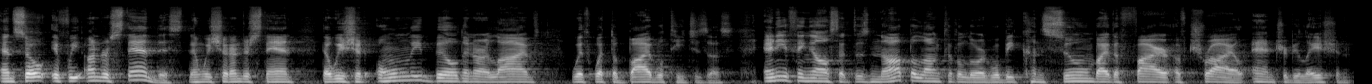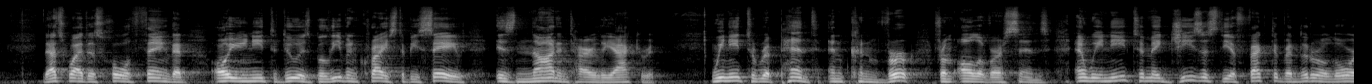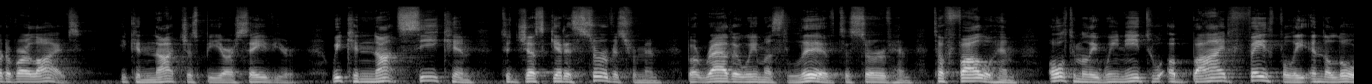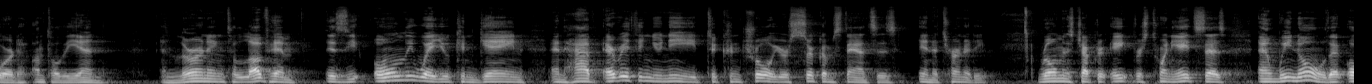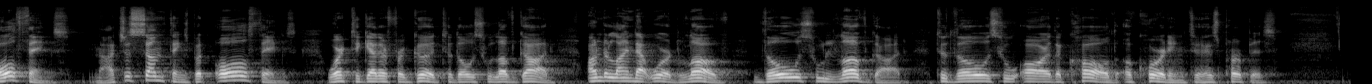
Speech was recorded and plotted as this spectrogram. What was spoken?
And so, if we understand this, then we should understand that we should only build in our lives with what the Bible teaches us. Anything else that does not belong to the Lord will be consumed by the fire of trial and tribulation. That's why this whole thing that all you need to do is believe in Christ to be saved is not entirely accurate. We need to repent and convert from all of our sins, and we need to make Jesus the effective and literal Lord of our lives. He cannot just be our Savior. We cannot seek Him to just get a service from Him, but rather we must live to serve Him, to follow Him. Ultimately, we need to abide faithfully in the Lord until the end. And learning to love Him is the only way you can gain and have everything you need to control your circumstances in eternity. Romans chapter 8 verse 28 says, "And we know that all things, not just some things, but all things work together for good to those who love God." Underline that word, love, those who love God, to those who are the called according to his purpose.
